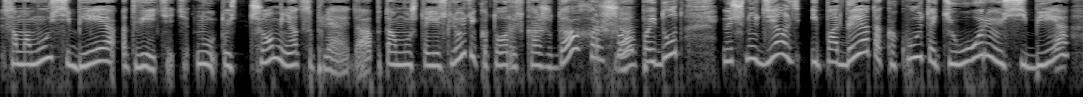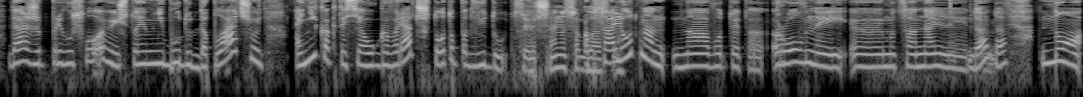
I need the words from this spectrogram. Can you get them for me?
самому себе ответить. Ну, то есть, что меня цепляет, да? Потому что есть люди, которые скажут, да, хорошо, да. пойдут, начнут делать, и под это какую-то теорию себе, даже при условии, что им не будут доплачивать, они как-то себя уговорят, что-то подведут. Совершенно согласна. Абсолютно на вот это ровный э, эмоциональный. Да, да. Но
